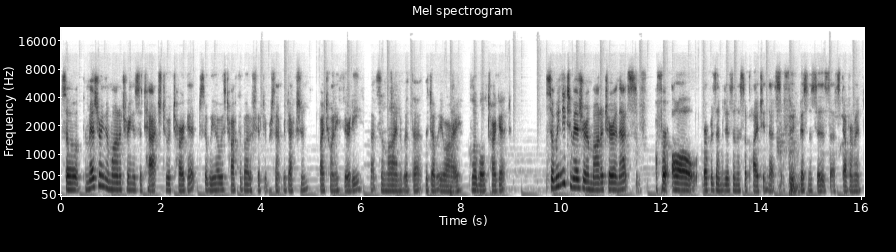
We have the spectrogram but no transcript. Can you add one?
So the measuring and monitoring is attached to a target. So we always talk about a 50% reduction by 2030. That's in line with the, the WRI global target. So we need to measure and monitor, and that's for all representatives in the supply chain. That's food businesses, that's government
